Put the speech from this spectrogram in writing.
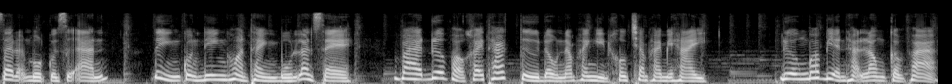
Giai đoạn 1 của dự án tỉnh Quảng Ninh hoàn thành 4 làn xe và đưa vào khai thác từ đầu năm 2022. Đường bao biển Hạ Long Cẩm Phả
